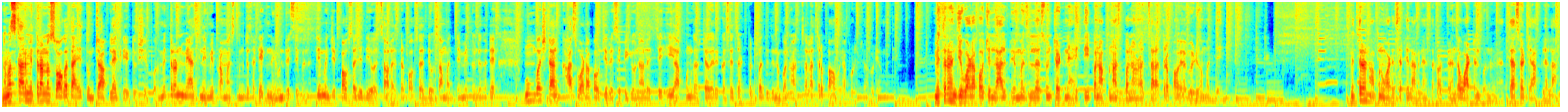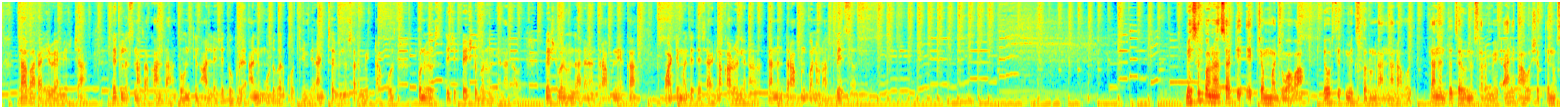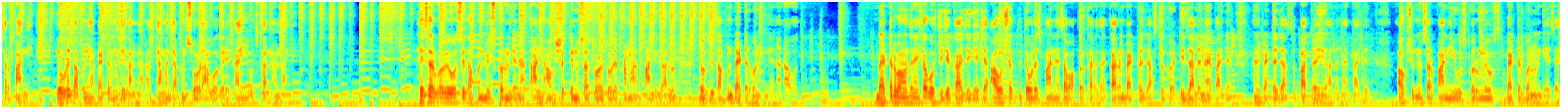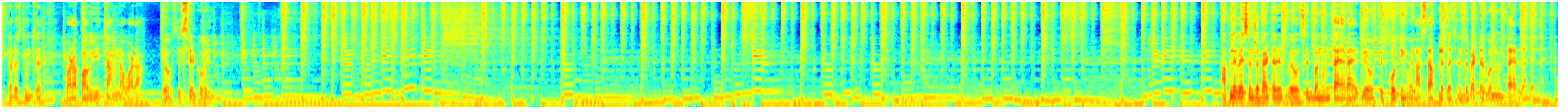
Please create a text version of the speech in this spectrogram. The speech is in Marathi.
नमस्कार मित्रांनो स्वागत आहे तुमच्या आपल्या क्रिएटिव्ह शेपवर मित्रांनो मी आज नेहमीप्रमाणे तुमच्यासाठी एक नवीन रेसिपी ना ते म्हणजे पावसाचे दिवस चालू आहे तर पावसाच्या दिवसामध्ये मी तुमच्यासाठी एक मुंबई स्टाईल खास वडापावची रेसिपी घेऊन आलो आहे तेही आपण घरच्या घरी कसे झटपट पद्धतीने बनवत चला तर पाहूया पुढच्या व्हिडिओमध्ये. मित्रांनो जी वडापावची लाल फेमस लसूण चटणी आहे ती पण आपण आज बनवणार चला तर पाहूया व्हिडिओमध्ये. मित्रांनो आपण वाढीसाठी लागण्यास सर्वातपर्यंत वाटण बनवूया. त्यासाठी आपल्याला दहा बारा हिरव्या मिरच्या एक लसणाचा कांदा दोन तीन आल्याचे तुकडे आणि मूठभर कोथिंबीर आणि चवीनुसार मीठ टाकून पण व्यवस्थित त्याची पेस्ट बनवून घेणार आहोत. पेस्ट बनवून झाल्यानंतर आपण एका वाटीमध्ये ते साईडला काढून घेणार आहोत. त्यानंतर आपण बनवणार बेसन. बेसन बनवण्यासाठी एक चम्मच ववा व्यवस्थित मिक्स करून घालणार आहोत. त्यानंतर चवीनुसार मीठ आणि आवश्यकतेनुसार पाणी. एवढंच आपण या बॅटरमध्ये घालणार आहोत. त्यामध्ये आपण सोडा वगैरे काही यूज करणार नाही. हे सर्व व्यवस्थित आपण मिक्स करून घेणार आणि आवश्यकतेनुसार थोडं थोडे प्रमाणात पाणी घालून व्यवस्थित आपण बॅटर बनवून घेणार आहोत. बॅटर बनवताना एका गोष्टीची काळजी घ्यायची. आवश्यक तेवढंच पाण्याचा वापर करायचा आहे. कारण बॅटर जास्त घटी झालं नाही पाहिजे आणि बॅटर जास्त पातळही झालं नाही पाहिजे. औषधनुसार पाणी यूज करून व्यवस्थित बॅटर बनवून घ्यायचं आहे. तरच तुमचं वडापावही चांगला वडा व्यवस्थित सेट होईल. आपल्या बेसनचं बॅटर व्यवस्थित बनवून तयार आहे. व्यवस्थित कोटिंग होईल असं आपल्या बेसनचं बॅटर बनवून तयार झालेलं आहे.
